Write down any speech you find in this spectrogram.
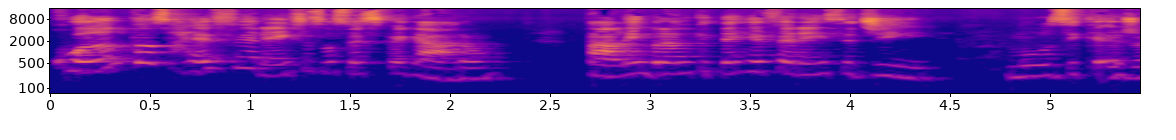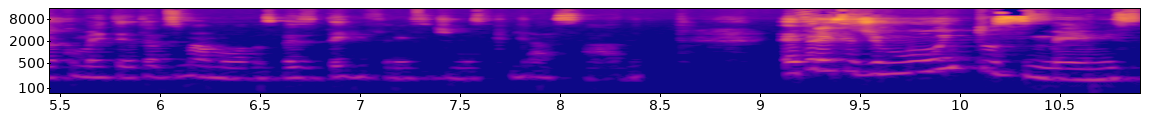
quantas referências vocês pegaram. Tá? Lembrando que tem referência de música, eu já comentei até dos Mamonas, mas tem referência de música engraçada. Referência de muitos memes,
